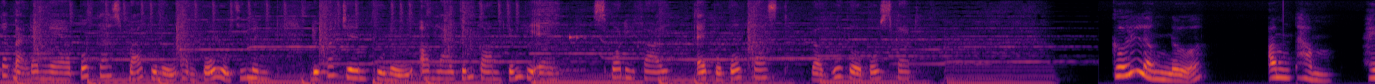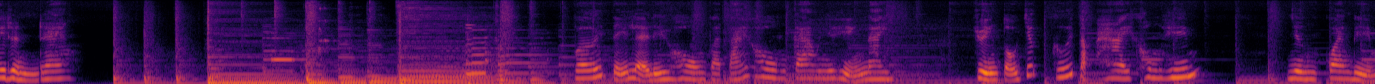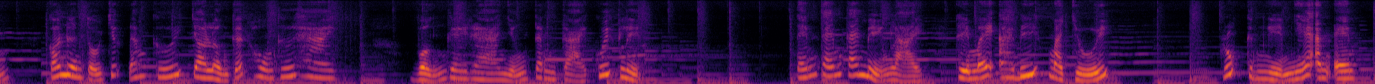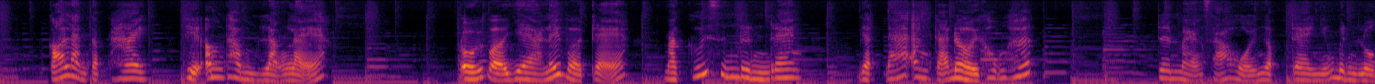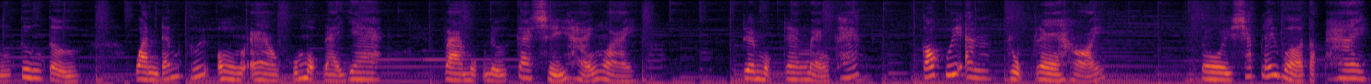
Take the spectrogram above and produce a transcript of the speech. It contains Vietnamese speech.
Các bạn đang nghe podcast báo phụ nữ thành phố Hồ Chí Minh được phát trên phụ nữ online.com.vn, Spotify, Apple Podcast và Google Podcast. Cưới lần nữa, âm thầm hay rình rang? Với tỷ lệ ly hôn và tái hôn cao như hiện nay, chuyện tổ chức cưới tập 2 không hiếm. Nhưng quan điểm có nên tổ chức đám cưới cho lần kết hôn thứ hai? Vẫn gây ra những tranh cãi quyết liệt. Tém tém cái miệng lại, thì mấy ai biết mà chửi. Rút kinh nghiệm nhé anh em. Có làm tập 2 thì âm thầm lặng lẽ. Đổi vợ già lấy vợ trẻ, mà cưới xin rình rang, gạch đá ăn cả đời không hết. Trên mạng xã hội ngập tràn những bình luận tương tự quanh đám cưới ồn ào của một đại gia và một nữ ca sĩ hải ngoại. Trên một trang mạng khác, có quý anh rụt rè hỏi Tôi sắp lấy vợ tập 2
